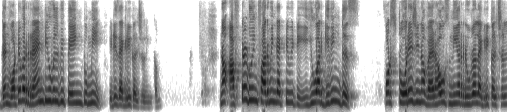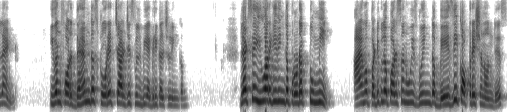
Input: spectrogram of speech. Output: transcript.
Then whatever rent you will be paying to me, it is agricultural income. Now after doing farming activity, you are giving this for storage in a warehouse near rural agricultural land. Even for them, the storage charges will be agricultural income. Let's say you are giving the product to me. I am a particular person who is doing the basic operation on this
